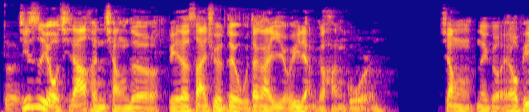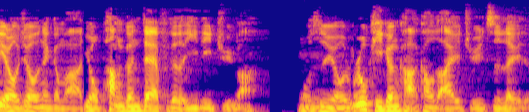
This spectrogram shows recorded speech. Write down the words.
对，即使有其他很强的别的赛区的队伍，大概也有一两个韩国人，像那个 LPL 就有那个嘛，有胖跟 Def 的 EDG 嘛。或是有 Rookie 跟卡靠的 IG 之类的。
